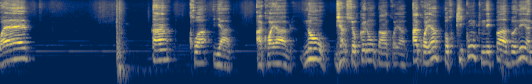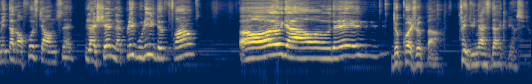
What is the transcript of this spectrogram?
Ouais. Incroyable. Incroyable. Non, bien sûr que non, pas incroyable. Incroyable pour quiconque n'est pas abonné à Métamorphose 47, la chaîne la plus bullish de France. Regardez. De quoi je parle? Fait du Nasdaq, bien sûr.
